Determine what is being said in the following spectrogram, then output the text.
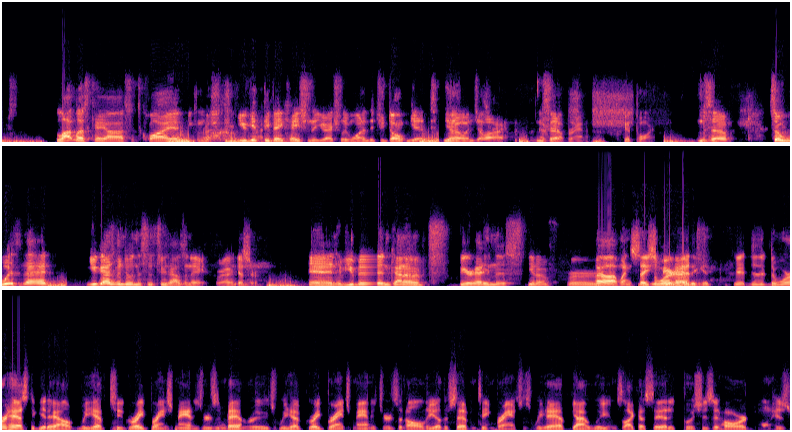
A lot less chaos. It's quiet. You can walk. You get right. the vacation that you actually wanted that you don't get, you know, in July. No so, doubt, Brandon. Good point. So, so with that, you guys have been doing this since 2008, right? Yes, sir. And have you been kind of spearheading this, you know, for? Well, I wouldn't say spearheading it it, the, the, word has to get out. We have two great branch managers in Baton Rouge. We have great branch managers in all the other 17 branches. We have Guy Williams, like I said, it pushes it hard on his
